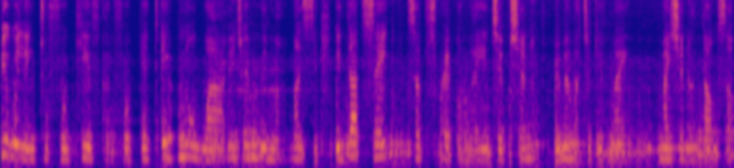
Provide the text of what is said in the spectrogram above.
be willing to forgive and forget. Ignore bimamaze. With that said, subscribe on my YouTube channel. Remember to give my my channel thumbs up.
